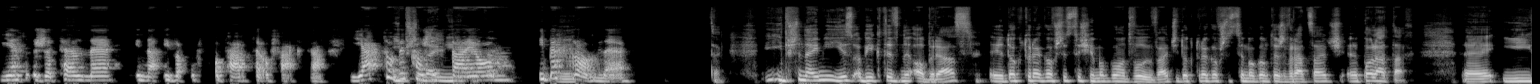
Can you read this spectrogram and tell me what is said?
jest rzetelne i, na, i oparte o fakta. Jak to I wykorzystają i bezstronne. Tak. I przynajmniej jest obiektywny obraz, y, do którego wszyscy się mogą odwoływać do którego wszyscy mogą też wracać y, po latach. Y, I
